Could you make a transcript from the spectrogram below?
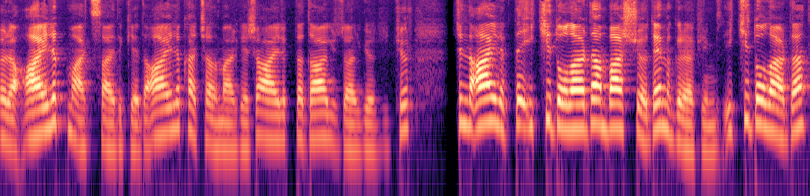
Şöyle aylık mı açsaydık ya da aylık açalım arkadaşlar. Aylıkta daha güzel gözükür. Şimdi aylıkta 2 dolardan başlıyor değil mi grafiğimiz? 2 dolardan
